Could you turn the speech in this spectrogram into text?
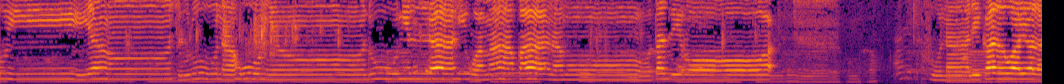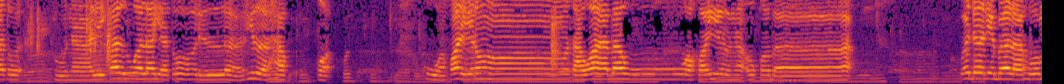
ينصرونه من دون الله وما كان منتصرا. هنالك الولاية هنالك الولاية لله الحق. هو خير ثوابا وخير عقبا. واضرب لهم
